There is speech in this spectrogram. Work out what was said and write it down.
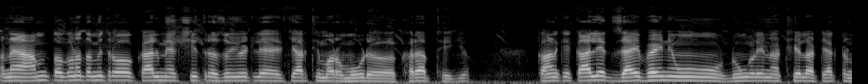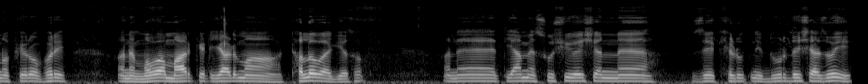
અને આમ તો ગણો તો મિત્રો, કાલ મેં એક ચિત્ર જોયું એટલે ત્યારથી મારો મૂડ ખરાબ થઈ ગયો. કારણ કે કાલે એક જાયભાઈને હું ડુંગળીના ઠેલા ટ્રેક્ટરનો ફેરો ભરી અને મવા માર્કેટ યાર્ડમાં ઠલવવા ગયો હતો. અને ત્યાં મેં સુશ્યુએશનને જે ખેડૂતની દુર્દશા જોઈ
